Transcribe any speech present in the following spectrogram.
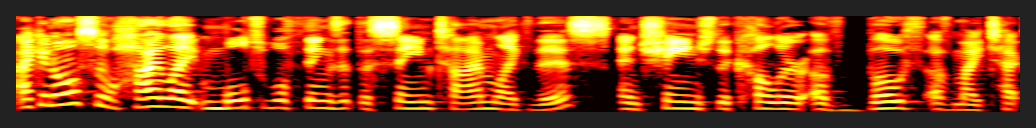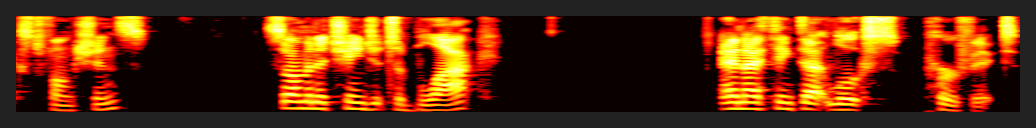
I can also highlight multiple things at the same time like this and change the color of both of my text functions. So I'm going to change it to black. And I think that looks perfect.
